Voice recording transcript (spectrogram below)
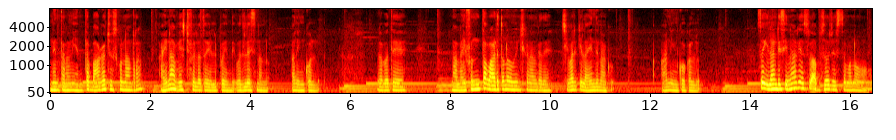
నేను తనని ఎంత బాగా చూసుకున్నానరా అయినా వేస్ట్ ఫెల్లతో వెళ్ళిపోయింది వదిలేసి నన్ను అని ఇంకోళ్ళు. లేకపోతే నా లైఫ్ అంతా వాడితోనే ఊహించుకున్నాను కదే చివరికి ఇలా అయింది నాకు అని ఇంకొకళ్ళు. సో ఇలాంటి సినారియోస్లో అబ్జర్వ్ చేస్తే మనం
